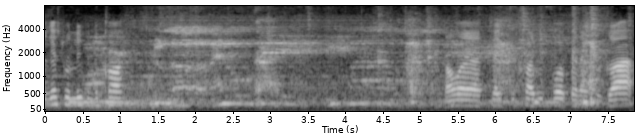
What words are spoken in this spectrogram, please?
I guess we're leaving the car. Don't worry, I played this part before, but I forgot.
